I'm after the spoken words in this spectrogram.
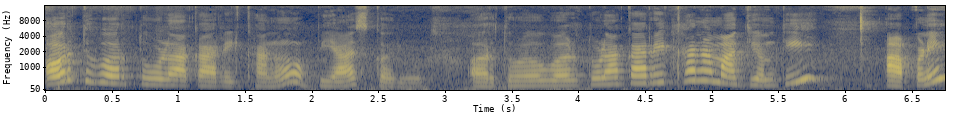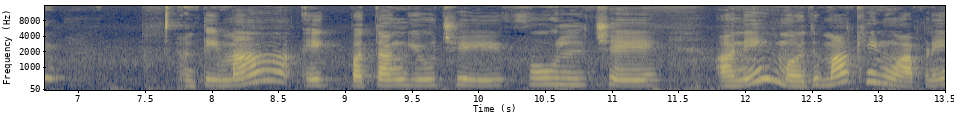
અર્ધવર્તુળાકાર રેખાનો અભ્યાસ કર્યો. અર્ધવર્તુળાકાર રેખાના માધ્યમથી આપણે તેમાં એક પતંગિયું છે, ફૂલ છે અને મધમાખીનું આપણે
